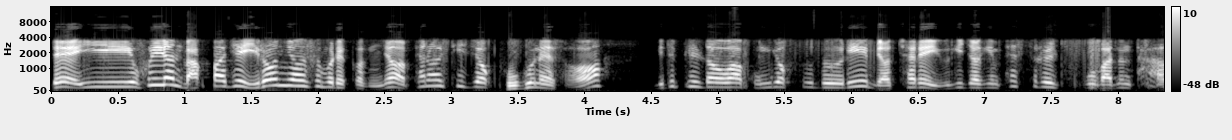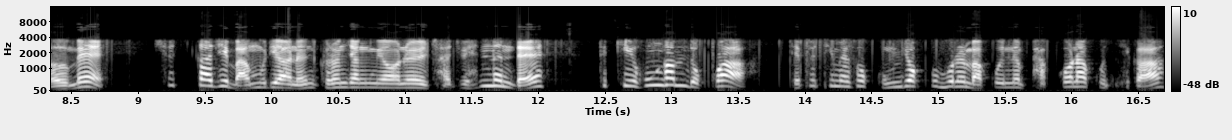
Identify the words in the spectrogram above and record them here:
네, 이 훈련 막바지에 이런 연습을 했거든요. 페널티 지역 부근에서 미드필더와 공격수들이 몇 차례 유기적인 패스를 주고받은 다음에 슛까지 마무리하는 그런 장면을 자주 했는데 특히 홍 감독과 대표팀에서 공격 부분을 맡고 있는 박건아 코치가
